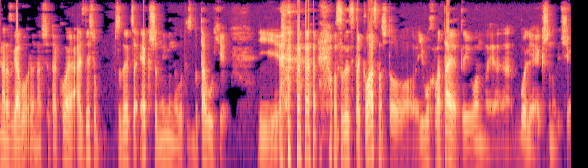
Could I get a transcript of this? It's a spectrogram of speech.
на разговоры, на все такое. А здесь создается экшен именно вот из бытовухи. И он создается так классно, что его хватает, и он э, более экшеновый, чем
